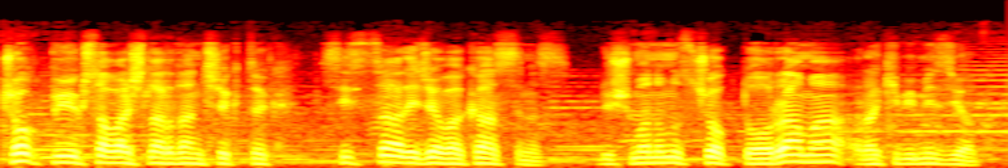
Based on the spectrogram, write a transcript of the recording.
Çok büyük savaşlardan çıktık. Siz sadece vakasınız. Düşmanımız çok doğru ama rakibimiz yok.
